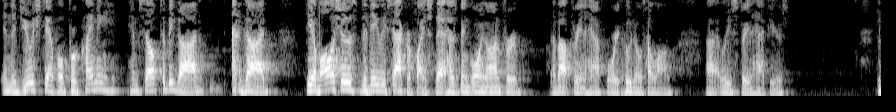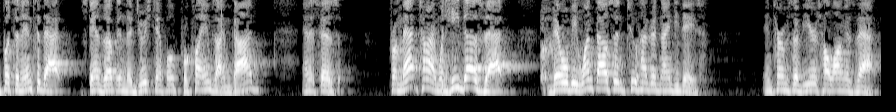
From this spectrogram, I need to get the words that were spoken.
in the Jewish temple, proclaiming himself to be God, God, he abolishes the daily sacrifice that has been going on for about three and a half, four, who knows how long, uh, at least three and a half years. He puts an end to that, stands up in the Jewish temple, proclaims, I am God, and it says, from that time, when he does that, there will be 1,290 days. In terms of years, how long is that?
